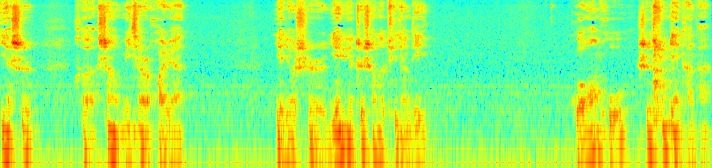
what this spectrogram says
夜市和圣米歇尔花园，也就是音乐之城的取景地。国王湖是顺便看看，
